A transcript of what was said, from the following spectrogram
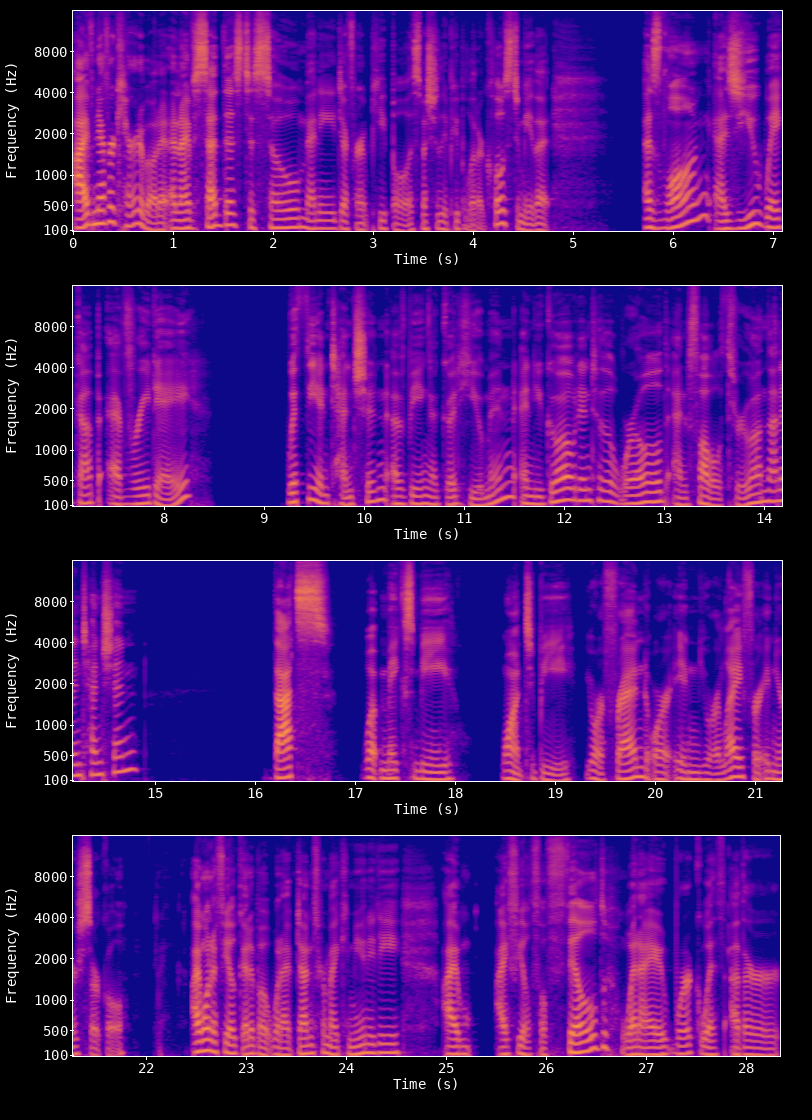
I've never cared about it. And I've said this to so many different people, especially people that are close to me, that as long as you wake up every day with the intention of being a good human and you go out into the world and follow through on that intention, that's what makes me want to be your friend or in your life or in your circle. I want to feel good about what I've done for my community. I I feel fulfilled when I work with other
